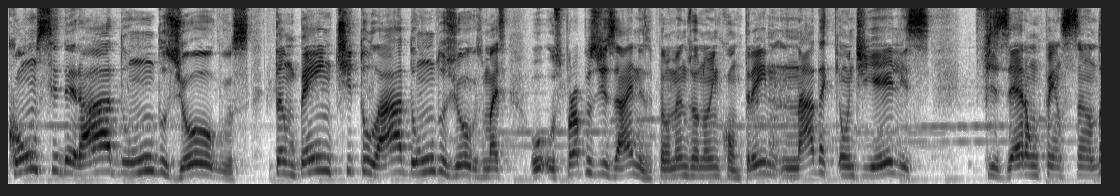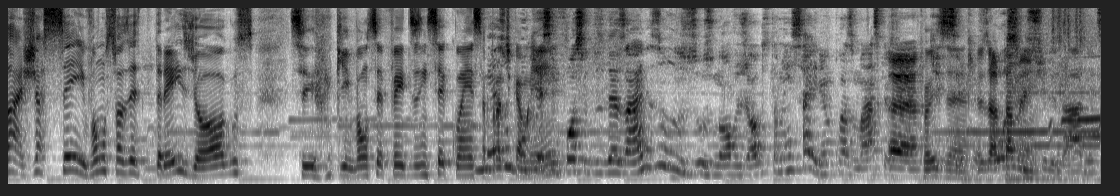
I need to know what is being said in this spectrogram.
Considerado um dos jogos, também titulado um dos jogos, mas o- os próprios designers, pelo menos eu não encontrei nada onde eles fizeram pensando, ah, já sei, vamos fazer três jogos se- que vão ser feitos em sequência Mesmo praticamente. porque se fosse dos designs, os, os novos jogos também sairiam com as máscaras. É, Pois que, se- é. que Exatamente. utilizadas.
